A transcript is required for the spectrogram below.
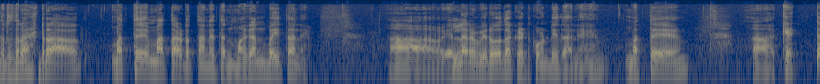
ಧೃತರಾಷ್ಟ್ರ ಮತ್ತೆ ಮಾತಾಡುತ್ತಾನೆ. ತನ್ನ ಮಗನ ಬೈತಾನೆ. ಎಲ್ಲರ ವಿರೋಧ ಕಟ್ಕೊಂಡಿದ್ದಾನೆ. ಮತ್ತು ಕೆಟ್ಟ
